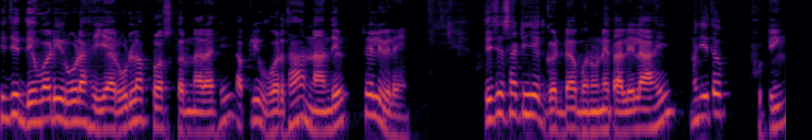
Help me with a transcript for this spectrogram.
हे जे देवाडी रोड आहे या रोडला क्रॉस करणार आहे आपली वर्धा नांदेड रेल्वे लाईन. त्याच्यासाठी हे गड्डा बनवण्यात आलेला आहे. म्हणजे इथं फुटिंग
